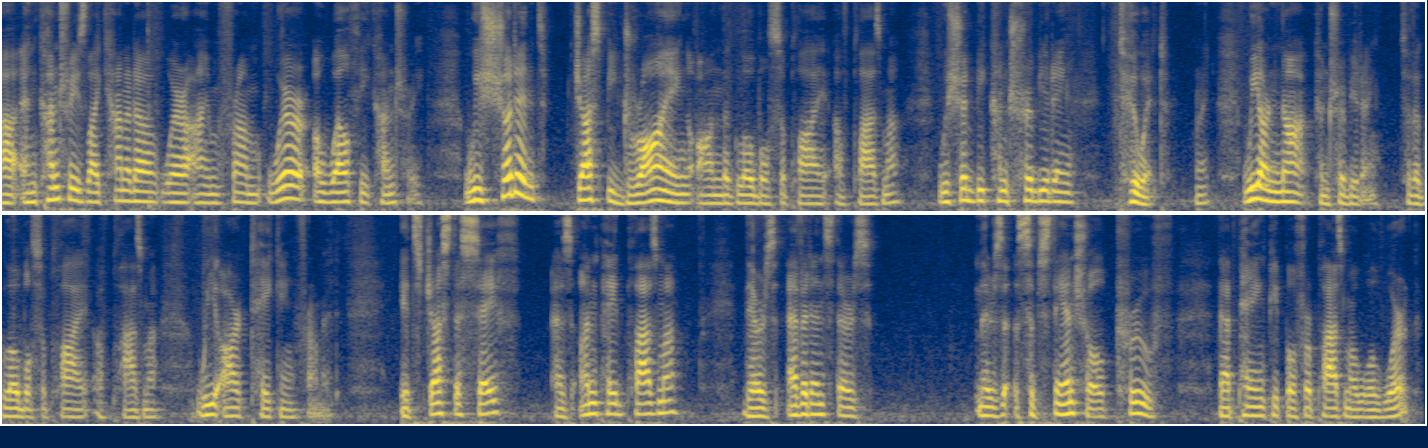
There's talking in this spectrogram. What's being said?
Uh, and countries like Canada, where I'm from, we're a wealthy country. We shouldn't just be drawing on the global supply of plasma. We should be contributing to it. Right? We are not contributing to the global supply of plasma. We are taking from it. It's just as safe as unpaid plasma. There's evidence, there's, there's substantial proof that paying people for plasma will work.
